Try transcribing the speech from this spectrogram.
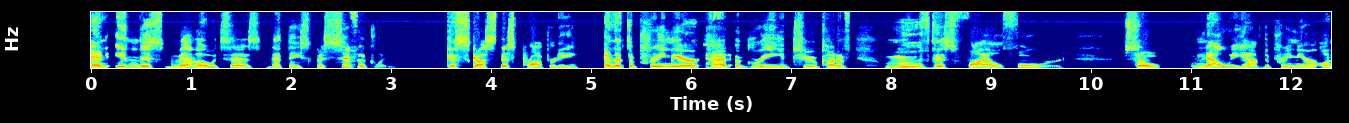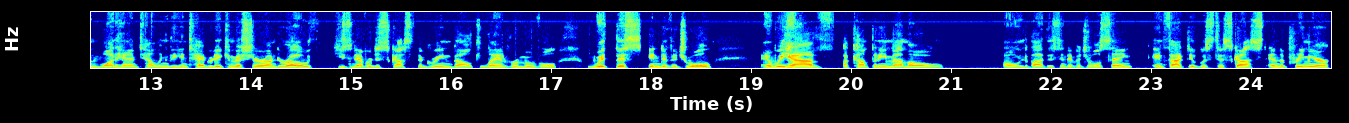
And in this memo, it says that they specifically discussed this property and that the premier had agreed to kind of move this file forward. So now we have the premier on one hand telling the integrity commissioner under oath he's never discussed the greenbelt land removal with this individual. And we have a company memo owned by this individual saying, in fact, it was discussed and the premier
